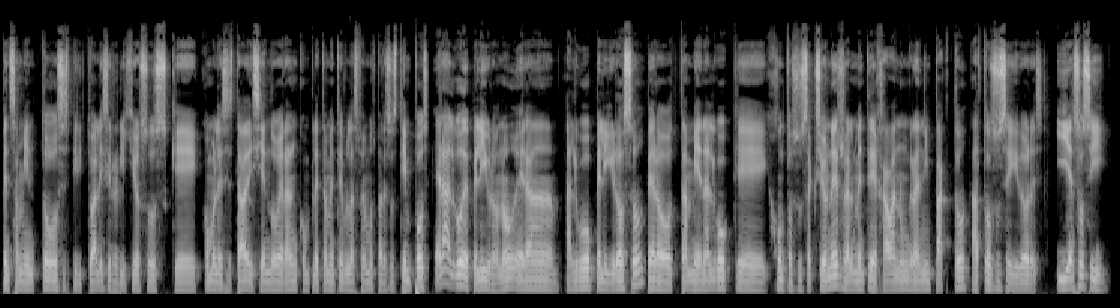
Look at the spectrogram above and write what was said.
pensamientos espirituales y religiosos que, como les estaba diciendo, eran completamente blasfemos para esos tiempos, era algo de peligro, ¿no? Era algo peligroso, pero también algo que junto a sus acciones realmente dejaban un gran impacto a todos sus seguidores. Y eso sí,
